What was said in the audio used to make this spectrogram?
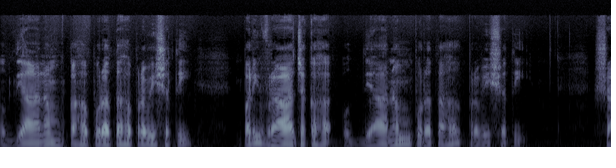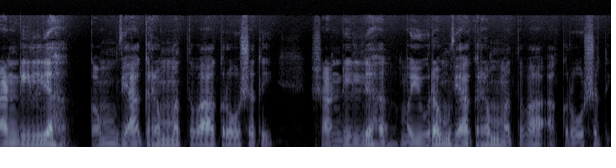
उद्यानं कः पुरतः प्रविशति? परिव्राजकः उद्यानं पुरतः प्रविशति। शाण्डिल्यः कं व्याघ्रं मत्वा आक्रोशति शाण्डिल्यः मयूरं व्याघ्रं मत्वा आक्रोशति।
